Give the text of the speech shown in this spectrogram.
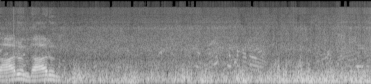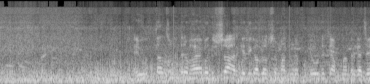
দারুণ দারুণ এই উত্তাল সমুদ্রের ভয়াবহ দৃশ্য আর কে দীঘা ব্লগসের মাধ্যমে ফুটে উঠেছে আপনাদের কাছে।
